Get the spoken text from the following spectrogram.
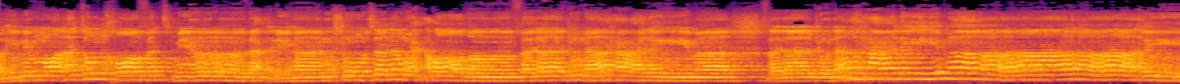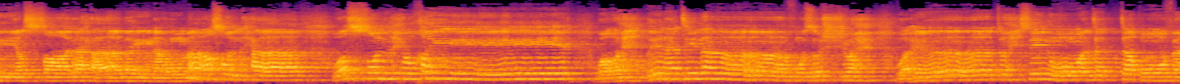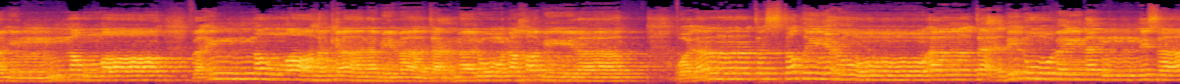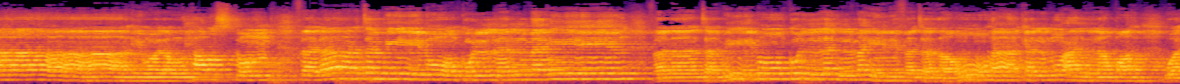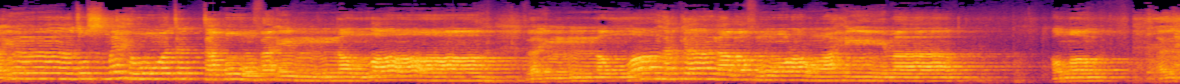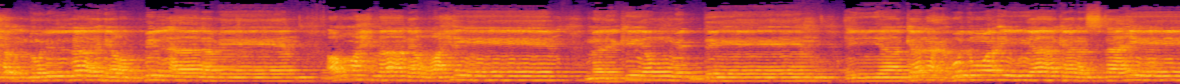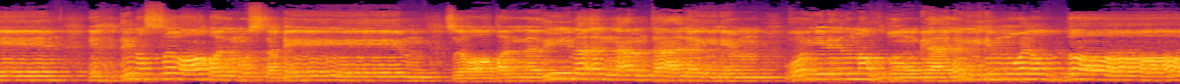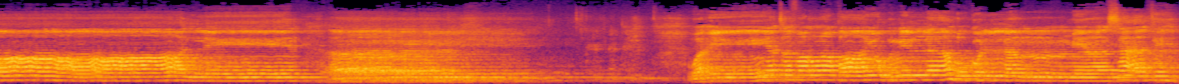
وإن امرأة خافت من بعلها نشوزا وإعراضا فلا جناح عليهما فلا جناح عليهما أن يصالحا بينهما صلحا والصلح خير. وأحضرت الأنفس الشح وإن تحسنوا وتتقوا فإن الله. فإن الله كان بما تعملون خبيرا. ولن تستطيعوا أن تعدلوا بين النساء ولو حرصتم. فلا تميلوا كل الميل. فلا تميلوا كل الميل فتذروها كالمعلقة. وإن تصلحوا وتتقوا فإن الله فإن الله كان غفورا رحيما. الله الحمد لله رب العالمين. الرحمن الرحيم. ملك يوم الدين. إياك نعبد وإياك نستعين. الصراط المستقيم. صراط الذين أنعمت عليهم. غير المغضوب عليهم ولا الضالين. وإن يتفرقا يغن الله كلا من سعته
